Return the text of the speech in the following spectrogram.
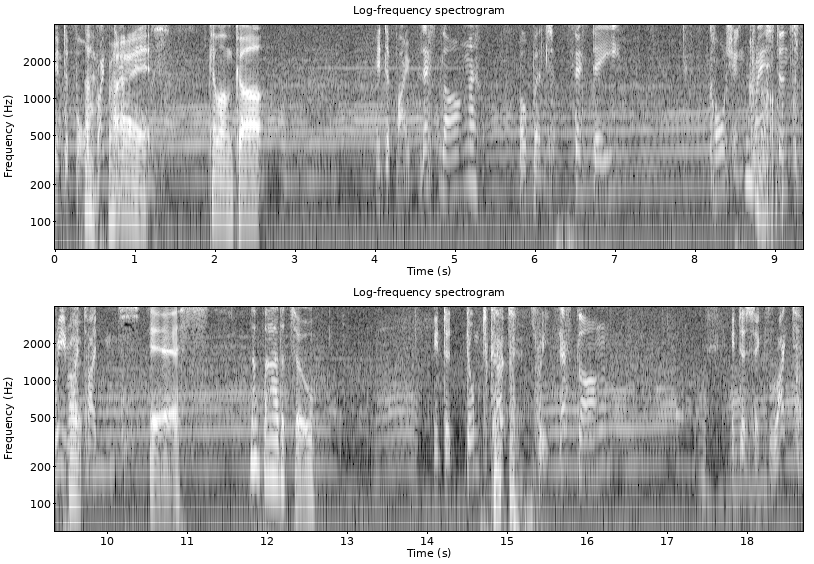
into four oh, right. right. Come on, car. Into five left long, opens 50. Caution, oh. crest, and three right, hmm. right tightens. Yes. Not bad at all. Into don't cut, three left long. Into six right.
